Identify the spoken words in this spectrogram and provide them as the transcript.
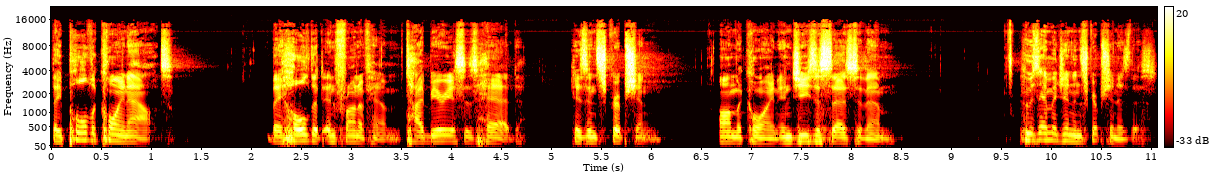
They pull the coin out, they hold it in front of him, Tiberius's head, his inscription on the coin. And Jesus says to them, Whose image and inscription is this?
